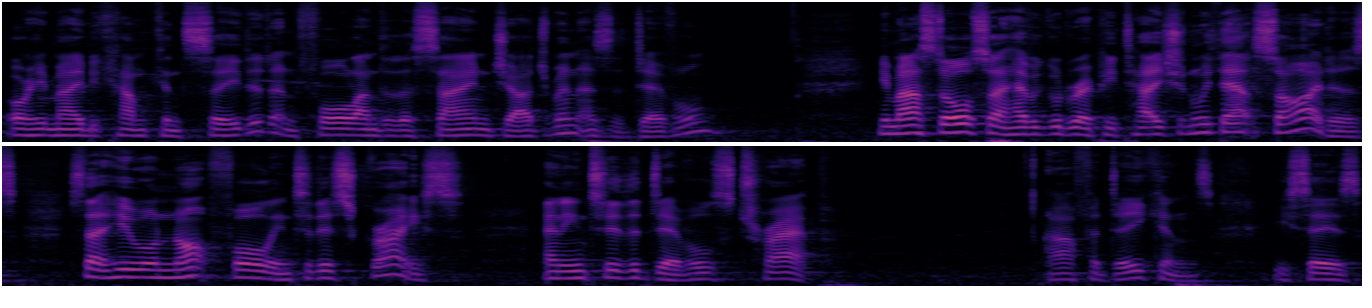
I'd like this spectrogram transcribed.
or he may become conceited and fall under the same judgment as the devil. He must also have a good reputation with outsiders, so that he will not fall into disgrace and into the devil's trap uh, for deacons. He says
